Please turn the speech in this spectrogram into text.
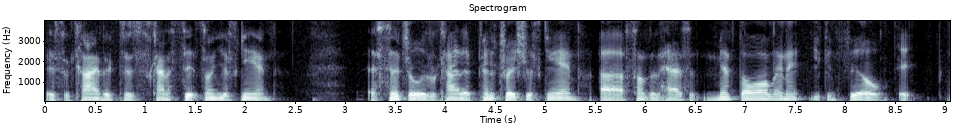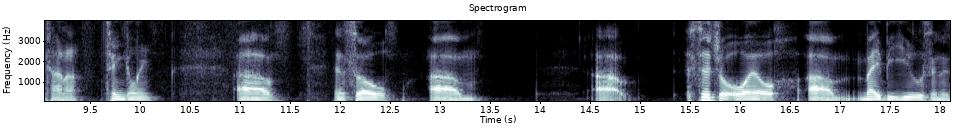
is the kind that just kind of sits on your skin. Essential is the kind that penetrates your skin. Uh, something that has menthol in it. You can feel it kind of tingling. Uh, and so, um, uh, essential oil um, may be used in a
